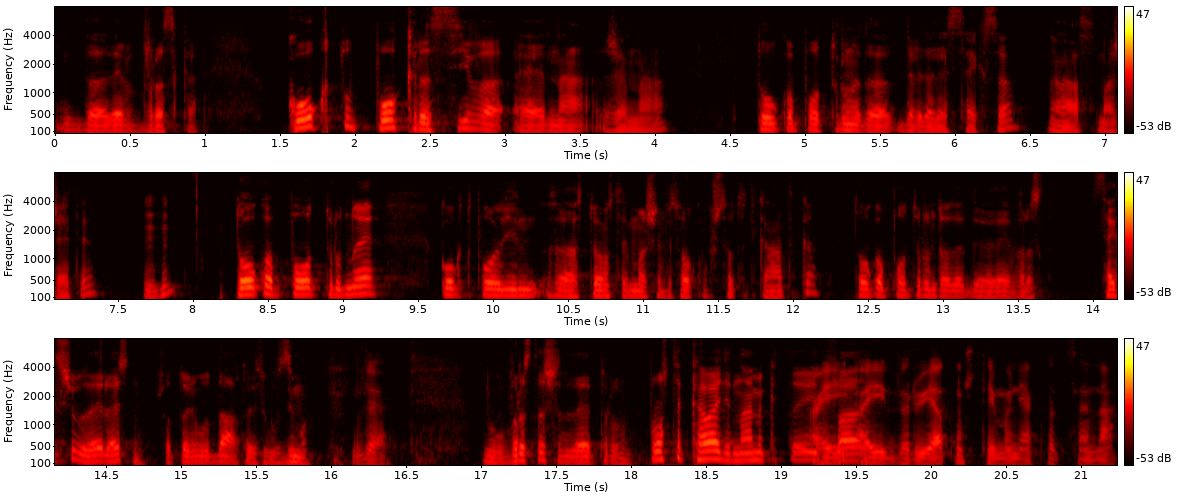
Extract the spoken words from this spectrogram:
Да даде връзка. Колкото по-красива е една жена, толкова по-трудно е да, да ви даде секса, на нас мъжете, Мгм. толкова по-трудно е, колкото по-един стоеностен мъж е високо обществото и така нататък, толкова по-трудно той да, да даде връзка. Секс ще го даде лесно, защото той не го дава, той си го взима. Да. Но връзка ще даде трудно. Просто такава е динамиката и А, това... а и вероятно ще има някаква цена,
